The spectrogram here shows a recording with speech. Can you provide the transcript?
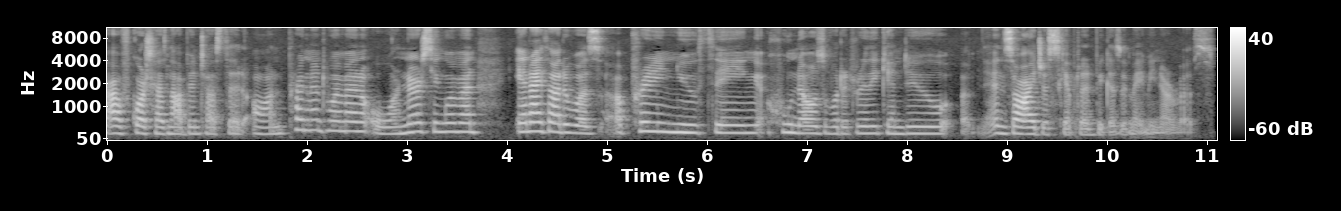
of course, has not been tested on pregnant women or nursing women. And I thought it was a pretty new thing. Who knows what it really can do? And so I just skipped it because it made me nervous.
